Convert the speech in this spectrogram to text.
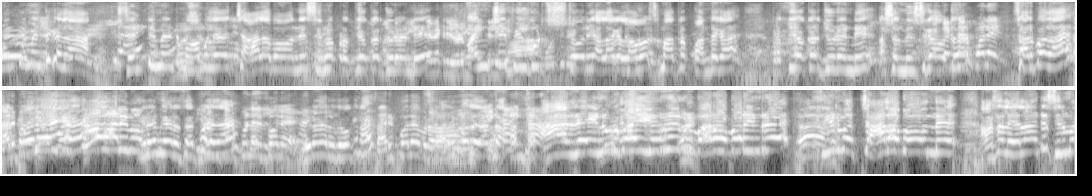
సెంటిమెంట్ కదా. సెంటిమెంట్ మామూలుగా చాలా బాగుంది. సినిమా ప్రతి ఒక్కరు చూడండి. మంచి ఫీల్ గుడ్ స్టోరీ అలాగే లవర్స్ మాత్రం పండగ. ప్రతి ఒక్కరు చూడండి. అసలు మిస్ కావద్దు. సరిపోదా? కిరణ్ గారు సరిపోలేదా? హీరో గారు ఇది ఓకేనా? సరిపోలే బ్రో. సరిపోలేదంట అరే ఇన్రు బాయ్ ఇన్రు ఇప్పుడు బరాబర్ ఇన్రే సినిమా చాలా బాగుంది. అసలు ఎలాంటి సినిమా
